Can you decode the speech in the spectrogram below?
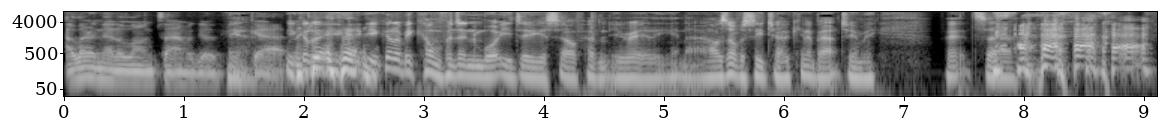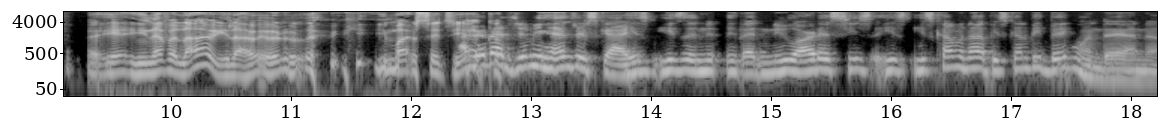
I learned that a long time ago. Thank yeah. God. you got you got to be confident in what you do yourself, haven't you? Really, you know. I was obviously joking about Jimi, but, uh, yeah, you never know. You know, you might have said to you. I heard that Jimi Hendrix guy. He's he's a that new artist. He's he's he's coming up. He's going to be big one day. I know.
